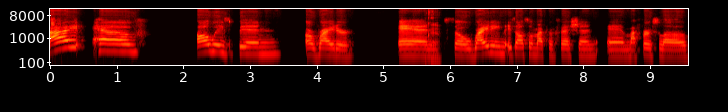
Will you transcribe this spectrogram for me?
I have always been a writer. And Okay. so writing is also my profession and my first love.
